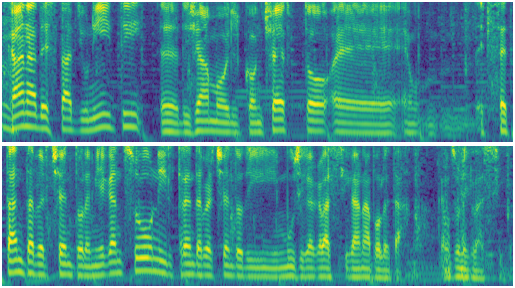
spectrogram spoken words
Mm. Canada e Stati Uniti, eh, diciamo il concerto è, è un- è il 70% le mie canzoni, il 30% di musica classica napoletana, canzoni classiche.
